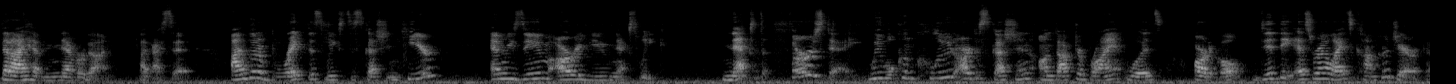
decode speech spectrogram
that I have never done. Like I said, I'm going to break this week's discussion here and resume our review next week. Next Thursday, we will conclude our discussion on Dr. Bryant Wood's article, Did the Israelites Conquer Jericho?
